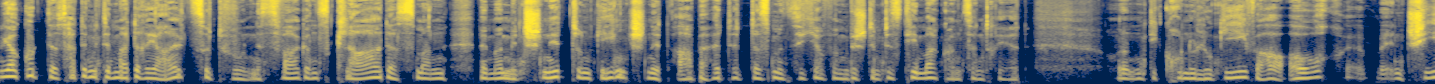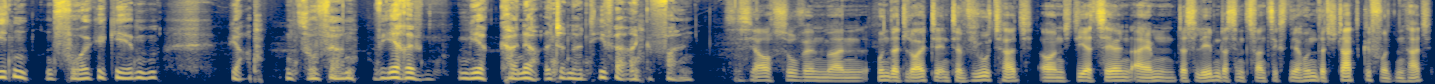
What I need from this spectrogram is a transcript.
Ja gut, das hatte mit dem Material zu tun. Es war ganz klar, dass man, wenn man mit Schnitt und Gegenschnitt arbeitet, dass man sich auf ein bestimmtes Thema konzentriert. Und die Chronologie war auch äh, entschieden und vorgegeben. Ja, insofern wäre mir keine Alternative eingefallen. Es ist ja auch so, wenn man 100 Leute interviewt hat und die erzählen einem das Leben, das im 20. Jahrhundert stattgefunden hat,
